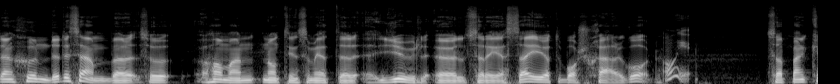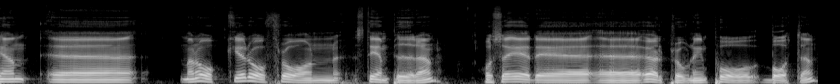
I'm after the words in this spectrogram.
den 7 december så har man någonting som heter julölsresa i Göteborgs skärgård. Oj. Så att man kan, eh, man åker då från Stenpiren och så är det eh, ölprovning på båten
